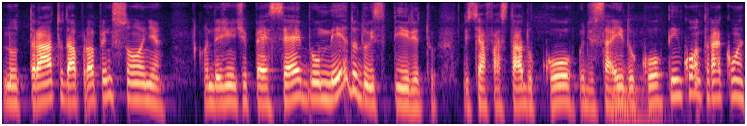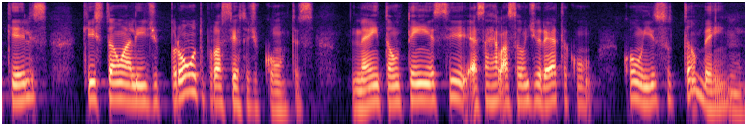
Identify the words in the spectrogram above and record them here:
no trato da própria insônia quando a gente percebe o medo do espírito de se afastar do corpo, de sair do corpo e encontrar com aqueles que estão ali de pronto para o acerto de contas. Né? Então tem esse, essa relação direta com, com isso também. Hum.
